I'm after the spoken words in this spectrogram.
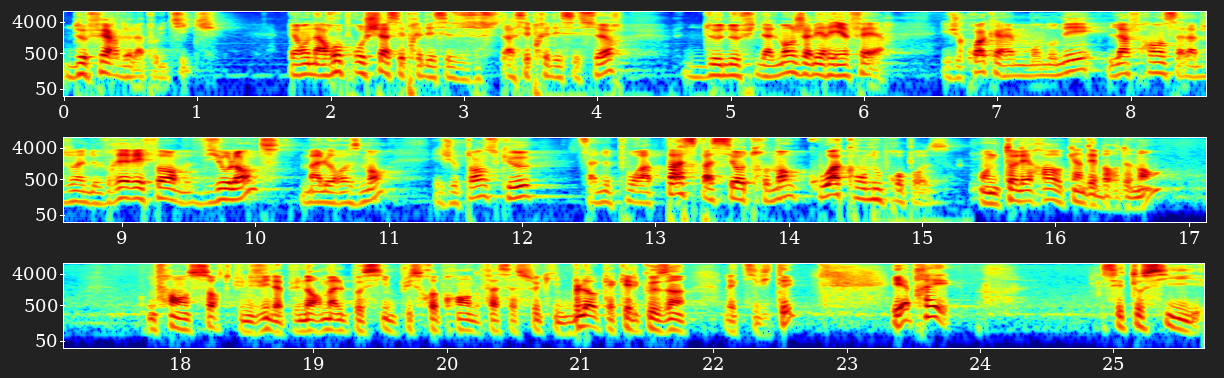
de faire de la politique. Et on a reproché à ses à ses prédécesseurs de ne finalement jamais rien faire. Et je crois qu'à un moment donné, la France elle a besoin de vraies réformes violentes, malheureusement. Et je pense que ça ne pourra pas se passer autrement, quoi qu'on nous propose. On ne tolérera aucun débordement. On fera en sorte qu'une vie la plus normale possible puisse reprendre face à ceux qui bloquent à quelques-uns l'activité. Et après, c'est aussi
